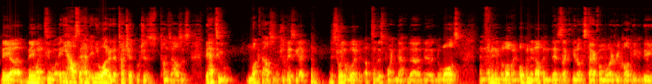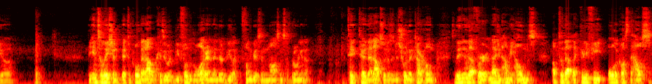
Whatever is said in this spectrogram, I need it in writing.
They uh, they went to any house that had any water that touched it, which is tons of houses. They had to muck the houses, which is basically like destroy the wood up to this point, the the, the, the walls and everything below, and open it up, and there's like you know the styrofoam or whatever you call it, the the uh, the insulation. They had to pull that out because it would be filled with water, and then there would be like fungus and moss and stuff growing in it. Take tear that out so it doesn't destroy the entire home. So they did that for imagine how many homes up to that like three feet all across the house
